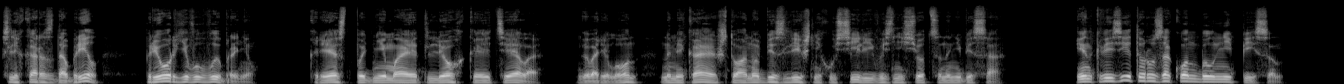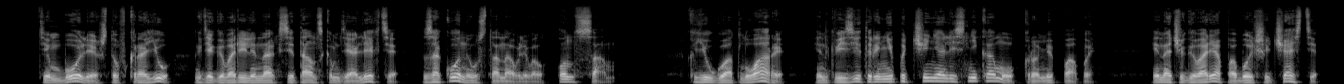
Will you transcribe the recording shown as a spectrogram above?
слегка раздобрел, приор его выбронил. «Крест поднимает легкое тело», — говорил он, намекая, что оно без лишних усилий вознесется на небеса. Инквизитору закон был не писан. Тем более, что в краю, где говорили на окситанском диалекте, законы устанавливал он сам. К югу от Луары инквизиторы не подчинялись никому, кроме папы, иначе говоря, по большей части,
